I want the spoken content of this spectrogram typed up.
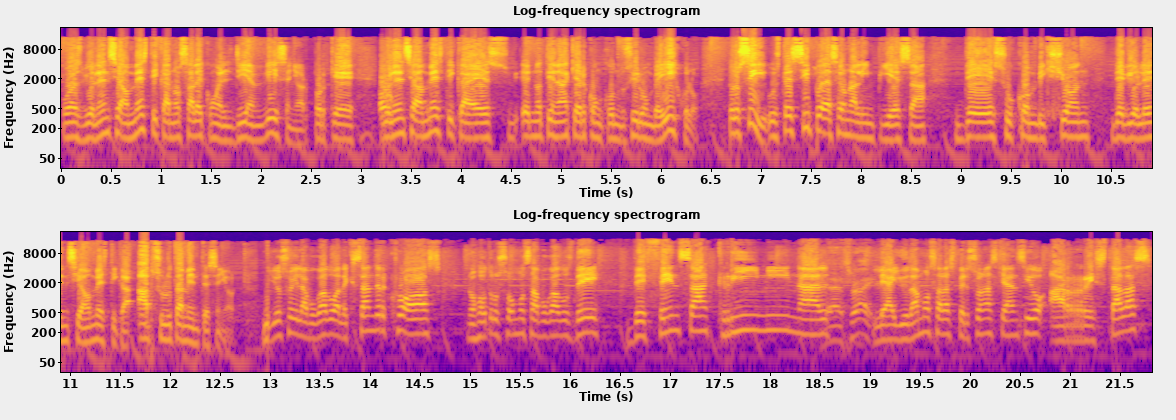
Pues violencia doméstica no sale con el DMV, señor, porque violencia doméstica es eh, no tiene nada que ver con conducir un vehículo. Pero sí, usted sí puede hacer una limpieza de su convicción de violencia doméstica, absolutamente, señor. Yo soy el abogado Alexander Cross. Nosotros somos abogados de defensa criminal. That's right. Le ayudamos a las personas que han sido arrestadas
